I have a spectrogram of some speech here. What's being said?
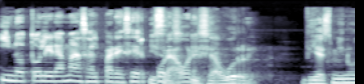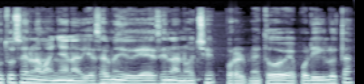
Y no tolera más al parecer Y, por se, ahora. y se aburre. 10 minutos en la mañana, 10 al mediodía, 10 en la noche por el método de políglota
